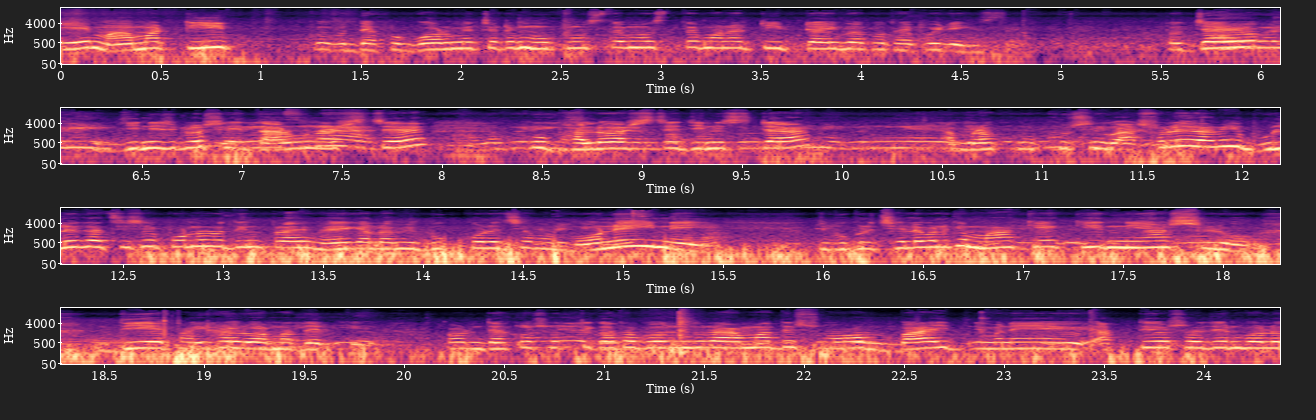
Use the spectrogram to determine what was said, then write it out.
এ আমার টিপ দেখো গরমের চোটে মুখ মুছতে মুছতে মানে টিপটাই বা কোথায় পড়ে গেছে? তো যাই হোক, জিনিসগুলো সেই দারুণ আসছে। খুব ভালো আসছে জিনিসটা। আমরা খুব খুশি। আসলে আমি ভুলে গেছি, সে পনেরো দিন প্রায় হয়ে গেল, আমি বুক করেছি, আমার মনেই নেই যে বুক করে ছেলেবেলাকে মা কে কি নিয়ে আসলো, দিয়ে পাঠালো আমাদেরকে। কারণ দেখো, সত্যি কথা বন্ধুরা, আমাদের সবাই মানে আত্মীয় স্বজন বলো,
